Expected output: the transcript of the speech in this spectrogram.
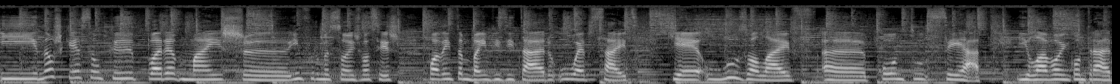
E não esqueçam que para mais eh, informações vocês podem também visitar o website que é luzolive.ca e lá vão encontrar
